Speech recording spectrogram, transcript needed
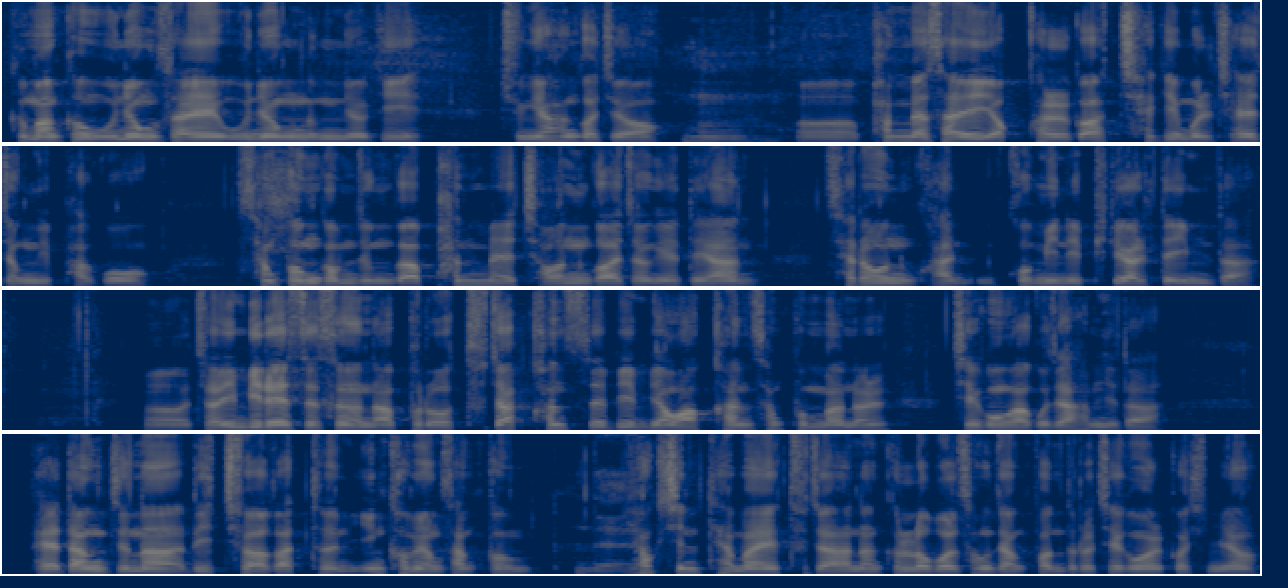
그만큼 운용사의 운영 능력이 중요한 거죠. 어, 판매사의 역할과 책임을 재정립하고 상품 검증과 판매 전 과정에 대한 새로운 관- 고민이 필요할 때입니다. 어, 저희 미래에셋은 앞으로 투자 컨셉이 명확한 상품만을 제공하고자 합니다. 배당주나 리츠와 같은 인컴형 상품, 네. 혁신 테마에 투자하는 글로벌 성장 펀드를 제공할 것이며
